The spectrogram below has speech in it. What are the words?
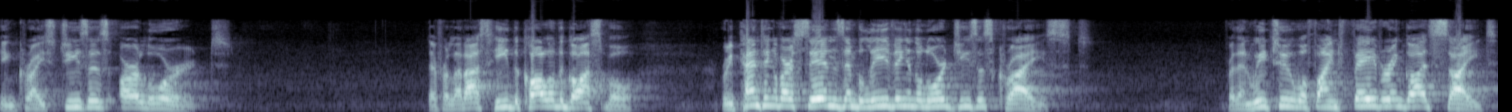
in Christ Jesus our Lord. Therefore, let us heed the call of the gospel, repenting of our sins and believing in the Lord Jesus Christ. For then we too will find favor in God's sight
